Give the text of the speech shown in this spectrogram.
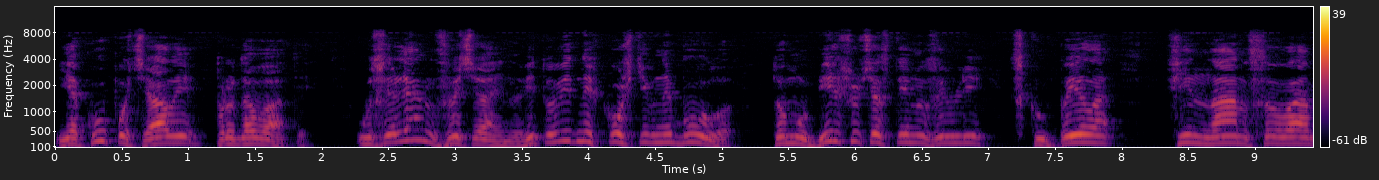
яку почали продавати. У селян, звичайно, відповідних коштів не було, тому більшу частину землі скупила фінансова,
